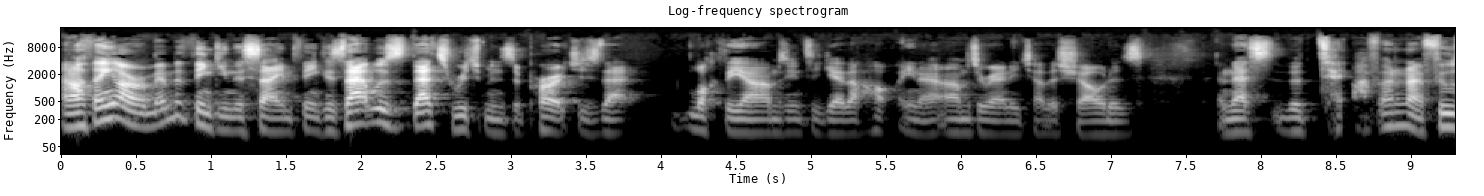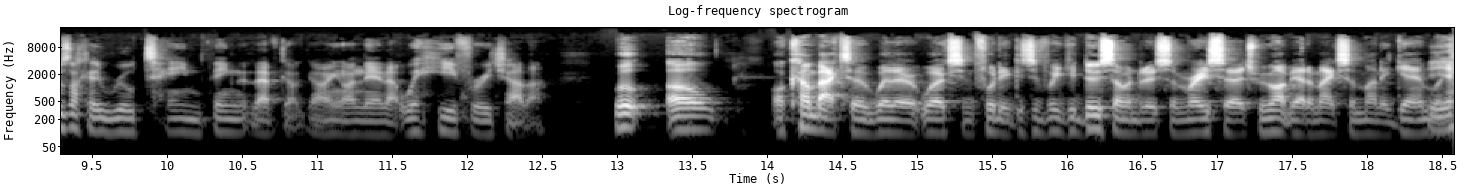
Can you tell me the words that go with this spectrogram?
And I think I remember thinking the same thing because that was that's Richmond's approach is that lock the arms in together, you know, arms around each other's shoulders. And that's the, te- I don't know, it feels like a real team thing that they've got going on there, that we're here for each other. Well, I'll I'll come back to whether it works in footy because if we could do someone to do some research, we might be able to make some money gambling.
